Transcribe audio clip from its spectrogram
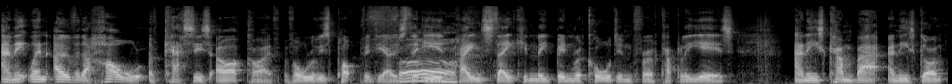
And it went over the whole of Cass's archive of all of his pop videos that he had painstakingly been recording for a couple of years. And he's come back and he's gone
